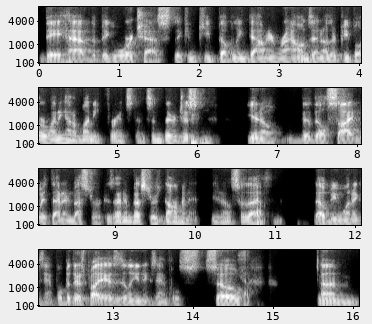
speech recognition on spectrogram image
they have the big war chest. They can keep doubling down in rounds, and other people are running out of money, for instance, and they're just mm-hmm. you know they'll side with that investor because that investor is dominant. You know, so that yep. that'll be one example. But there's probably a zillion examples. So. Yep. Um,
